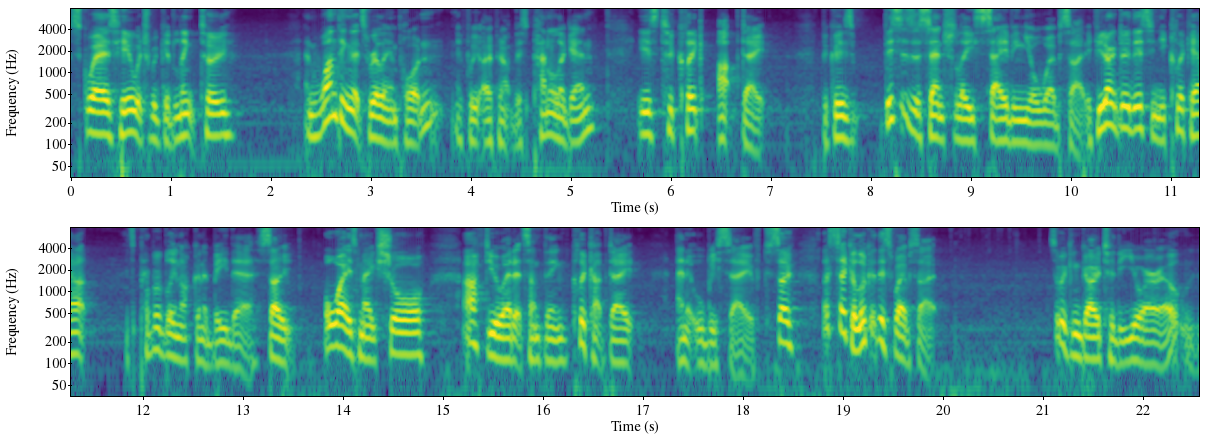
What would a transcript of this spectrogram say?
squares here which we could link to. And one thing that's really important, if we open up this panel again, is to click update because this is essentially saving your website. If you don't do this and you click out, it's probably not going to be there. So always make sure after you edit something, click update and it will be saved. So let's take a look at this website. So we can go to the URL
